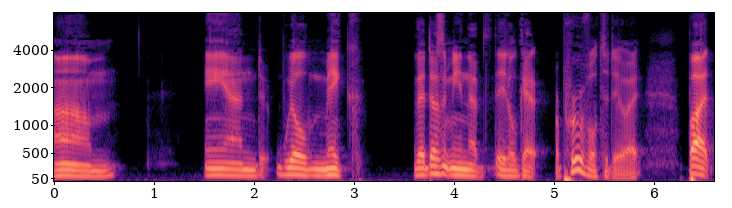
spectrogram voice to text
um, and will make. That doesn't mean that it'll get approval to do it, but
